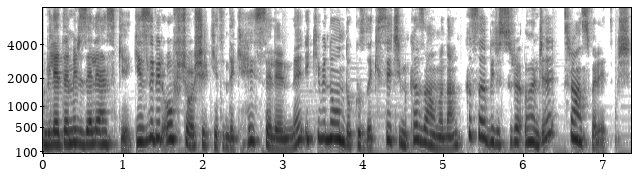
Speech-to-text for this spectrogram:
Vladimir Zelenski gizli bir offshore şirketindeki hisselerini 2019'daki seçimi kazanmadan kısa bir süre önce transfer etmiş.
